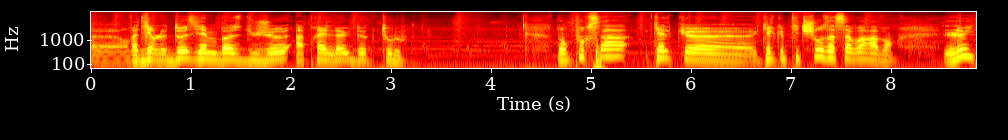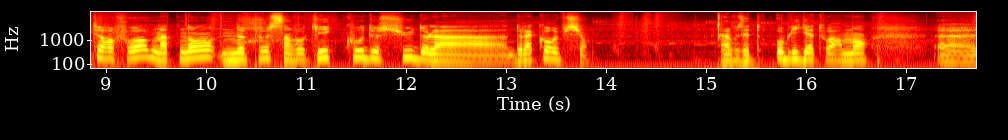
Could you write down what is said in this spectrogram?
on va dire, le deuxième boss du jeu après l'œil de Cthulhu. Donc pour ça, quelques, petites choses à savoir avant. Le Eater of World maintenant ne peut s'invoquer qu'au-dessus de la, de la corruption. Hein, vous êtes obligatoirement euh,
